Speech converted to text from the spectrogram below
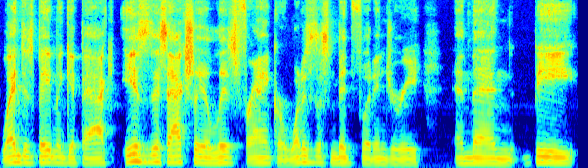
when does Bateman get back? Is this actually a Lisfranc or what is this midfoot injury? And then B,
